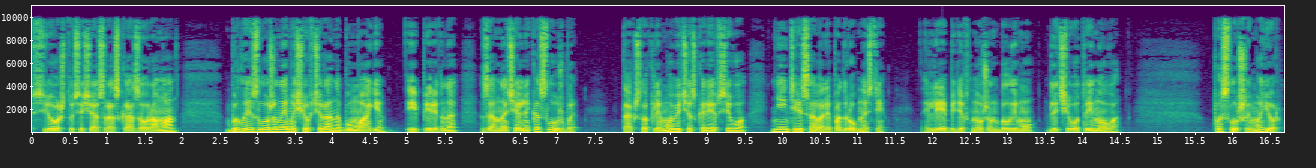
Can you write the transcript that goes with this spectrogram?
Все, что сейчас рассказывал Роман, было изложено им еще вчера на бумаге и передано замначальника службы, так что Климовича, скорее всего, не интересовали подробности. Лебедев нужен был ему для чего-то иного. «Послушай, майор»,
